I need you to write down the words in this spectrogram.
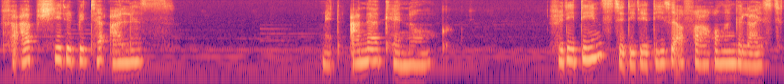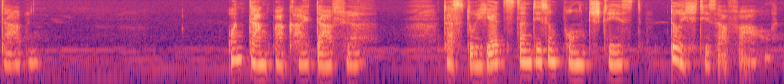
Verabschiede bitte alles mit Anerkennung für die Dienste, die dir diese Erfahrungen geleistet haben und Dankbarkeit dafür, dass du jetzt an diesem Punkt stehst, durch diese Erfahrungen.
